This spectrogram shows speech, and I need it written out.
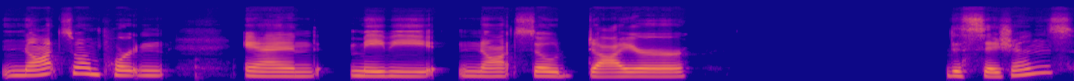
not so important and maybe not so dire decisions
